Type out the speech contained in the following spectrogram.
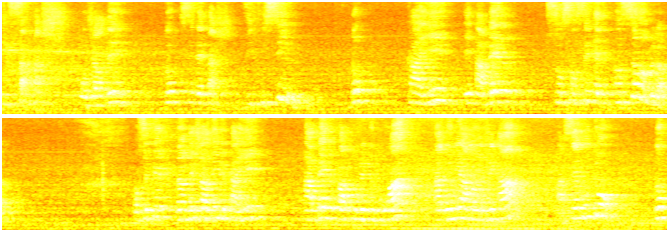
il s'attache au jardin, donc c'est des tâches difficiles. Donc Caïn et Abel sont censés être ensemble. Parce que dans le jardin de Caïn, Abel va trouver de quoi à donner à manger à, à ses moutons. Donc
